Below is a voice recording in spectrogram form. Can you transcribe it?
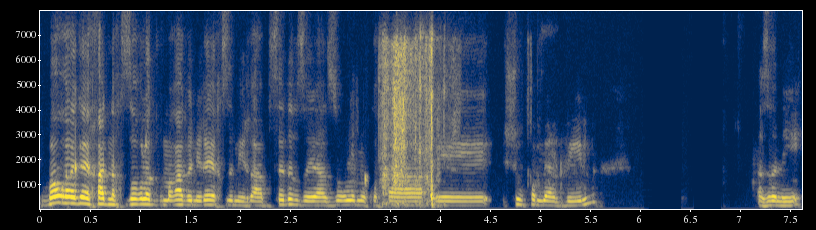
בואו רגע אחד נחזור לגמרא ונראה איך זה נראה, בסדר? זה יעזור לנו ככה אה, שוב פעם להבין. אז אני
